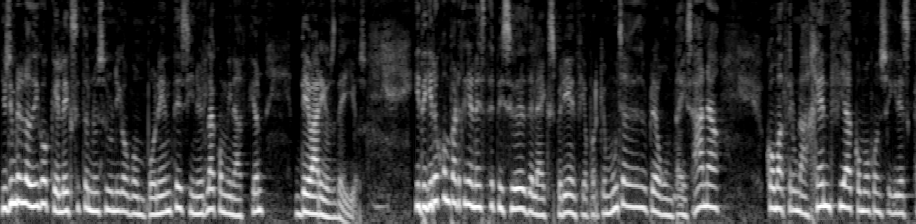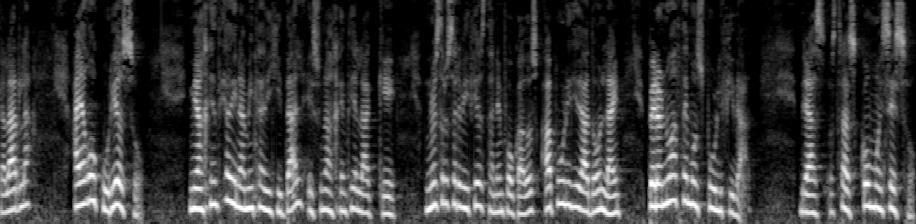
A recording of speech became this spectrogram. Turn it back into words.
Yo siempre lo digo que el éxito no es un único componente, sino es la combinación de varios de ellos. Y te quiero compartir en este episodio desde la experiencia, porque muchas veces me preguntáis, Ana, ¿cómo hacer una agencia? ¿Cómo conseguir escalarla? Hay algo curioso. Mi agencia Dinamiza Digital es una agencia en la que nuestros servicios están enfocados a publicidad online, pero no hacemos publicidad. Dirás, ostras, ¿cómo es eso?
